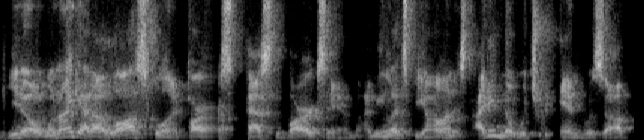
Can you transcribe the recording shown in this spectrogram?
you know, when I got out of law school and I passed, passed the bar exam, I mean, let's be honest, I didn't know which end was up,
